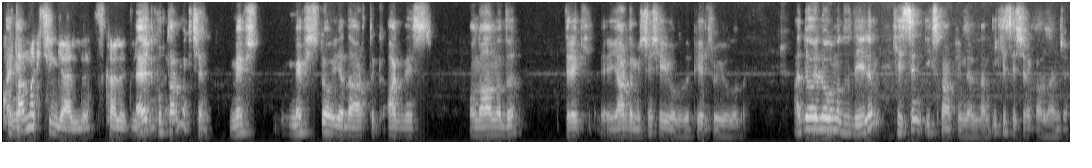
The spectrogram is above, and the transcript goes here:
Kurtarmak için geldi Scarlet Witch. Evet kurtarmak için. Meph- Mephisto ya da artık Agnes onu anladı. Direkt e, yardım için şey yolladı, Pietro'yu yolladı. Hadi öyle olmadı diyelim. Kesin X-Men filmlerinden. İki seçenek var bence.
